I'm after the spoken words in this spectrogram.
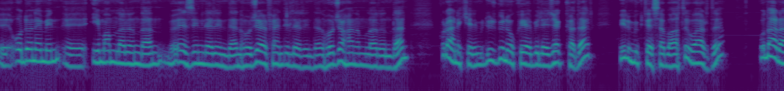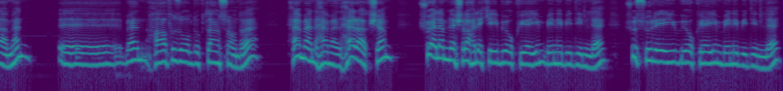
e, o dönemin e, imamlarından, müezzinlerinden, hoca efendilerinden, hoca hanımlarından Kur'an-ı Kerim'i düzgün okuyabilecek kadar bir müktesebatı vardı. Buna rağmen e, ben hafız olduktan sonra hemen hemen her akşam şu Elem Neşrah Leke'yi bir okuyayım beni bir dinle. Şu sureyi bir okuyayım beni bir dinle.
